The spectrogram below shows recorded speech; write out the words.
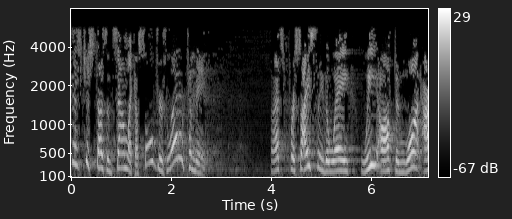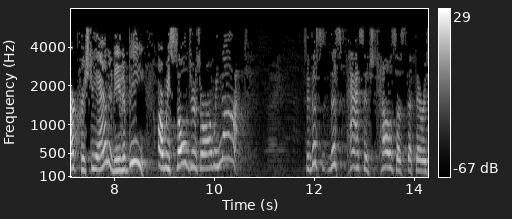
This just doesn't sound like a soldier's letter to me. That's precisely the way we often want our Christianity to be. Are we soldiers or are we not? See, this, this passage tells us that there is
